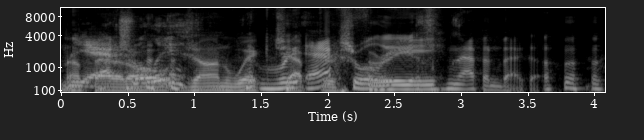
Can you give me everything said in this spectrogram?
Not bad at all. John Wick Re- chapter actually, three. snapping back up.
